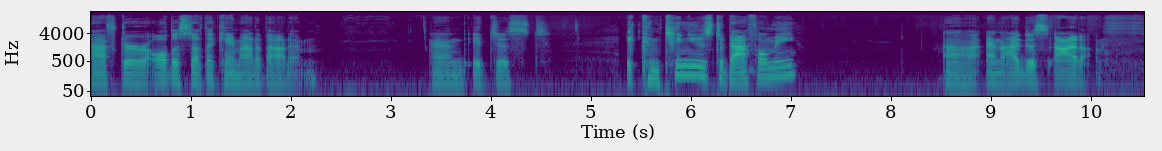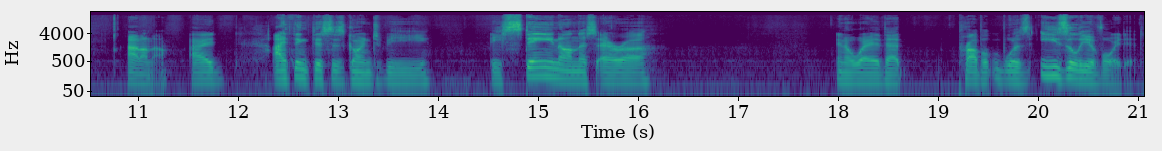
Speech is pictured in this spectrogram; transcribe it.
after all the stuff that came out about him. And it just it continues to baffle me uh, and I just I don't I don't know. I I think this is going to be a stain on this era in a way that probably was easily avoided.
